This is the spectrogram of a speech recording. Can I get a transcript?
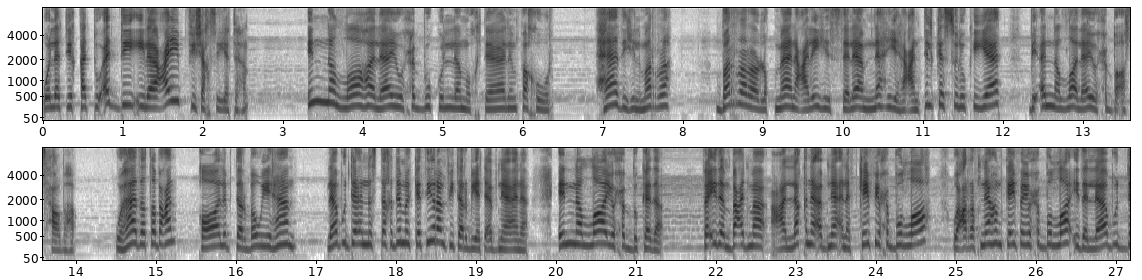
والتي قد تؤدي إلى عيب في شخصيتهم. إن الله لا يحب كل مختال فخور. هذه المرة برر لقمان عليه السلام نهيه عن تلك السلوكيات بأن الله لا يحب أصحابها. وهذا طبعا قالب تربوي هام لا بد أن نستخدمه كثيرا في تربية ابنائنا إن الله يحب كذا. فاذا بعد ما علقنا ابنائنا في كيف يحب الله وعرفناهم كيف يحب الله اذا لا بد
